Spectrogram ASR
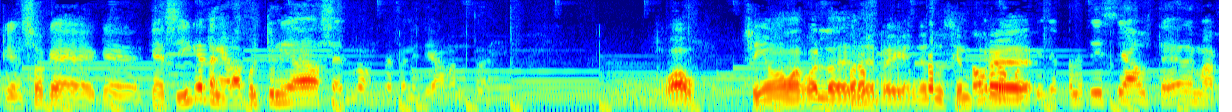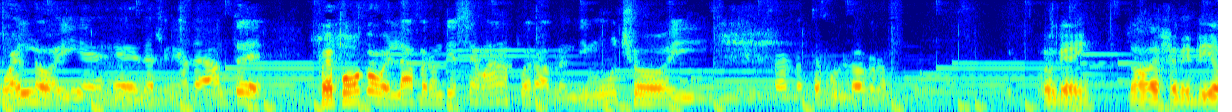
pienso que, que- que sí, que tenía la oportunidad de hacerlo, definitivamente. Wow. Sí, no me acuerdo, desde Pero- pequeño tú siempre... yo te lo decía a ustedes, me acuerdo, y eh, eh, definitivamente fue poco, ¿verdad? Fueron 10 semanas, pero aprendí mucho y realmente fue un logro. Ok, no, definitivo,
